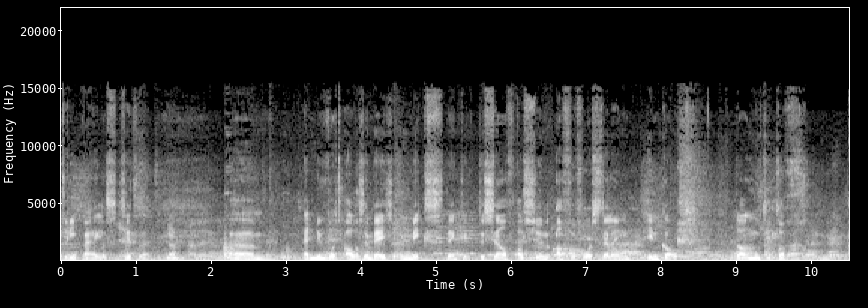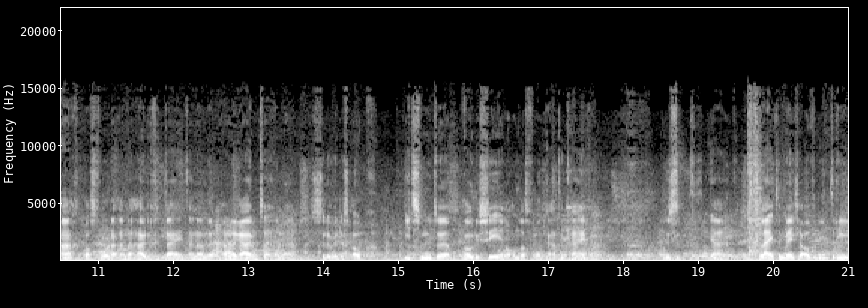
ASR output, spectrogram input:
drie pijlers zitten we. Ja. Ehm, en nu wordt alles een beetje een mix, denk ik. Dus zelf als je een afvalvoorstelling inkoopt, dan moet die toch aangepast worden aan de huidige tijd en aan de, aan de ruimte. En daar zullen we dus ook iets moeten produceren om dat voor elkaar te krijgen. Dus het, ja, het glijdt een beetje over die drie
